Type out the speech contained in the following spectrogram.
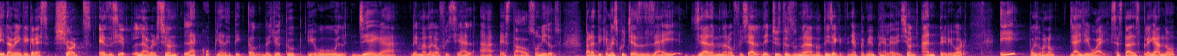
Y también, ¿qué crees? Shorts, es decir, la versión, la copia de TikTok de YouTube y Google llega de manera oficial a Estados Unidos. Para ti que me escuches desde ahí, ya de manera oficial, de hecho esta es una noticia que tenía pendiente de la edición anterior y pues bueno, ya llegó ahí, se está desplegando,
